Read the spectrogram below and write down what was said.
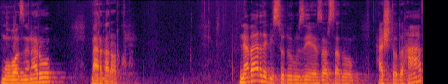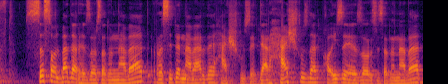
موازنه رو برقرار کنن. نبرد 22 روزه 1187 سه سال بعد در 1190 رسید به نبرد 8 روزه. در 8 روز در پاییز 1390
